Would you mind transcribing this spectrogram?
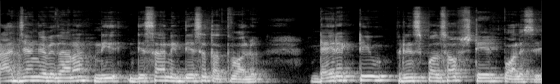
రాజ్యాంగ విధాన ని దిశానిర్దేశ తత్వాలు. Directive principles of state policy.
